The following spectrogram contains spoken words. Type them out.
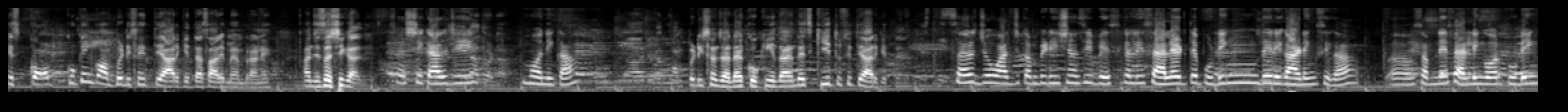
ਇਸ ਕੁਕਿੰਗ ਕੰਪੀਟੀਸ਼ਨ ਤਿਆਰ ਕੀਤਾ ਸਾਰੇ ਮੈਂਬਰਾਂ ਨੇ। ਹਾਂਜੀ ਸਤਿ ਸ਼੍ਰੀ ਅਕਾਲ ਜੀ। ਸਤਿ ਸ਼੍ਰੀ ਅਕਾਲ ਜੀ। ਮੋਨਿਕਾ। ਜਿਹੜਾ ਕੰਪੀਟੀਸ਼ਨ ਚੱਲ ਰਿਹਾ ਕੁਕਿੰਗ ਦਾ ਇਹਦੇ ਵਿੱਚ ਕੀ ਤੁਸੀਂ ਤਿਆਰ ਕੀਤਾ ਹੈ? ਸਰ, ਜੋ ਅੱਜ ਕੰਪੀਟੀਸ਼ਨ ਸੀ ਬੇਸਿਕਲੀ ਸੈਲਡ ਤੇ ਪੁਡਿੰਗ ਦੇ ਰਿਗਾਰਡਿੰਗ ਸੀਗਾ। ਸਭ ਨੇ ਸੈਲਿੰਗ ਔਰ ਪੁਡਿੰਗ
